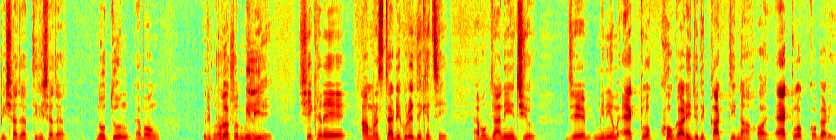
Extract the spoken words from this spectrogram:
বিশ হাজার তিরিশ হাজার নতুন এবং পুরাতন মিলিয়ে সেখানে আমরা স্টাডি করে দেখেছি এবং জানিয়েছিও যে মিনিমাম এক লক্ষ গাড়ি যদি কাটতি না হয় এক লক্ষ গাড়ি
